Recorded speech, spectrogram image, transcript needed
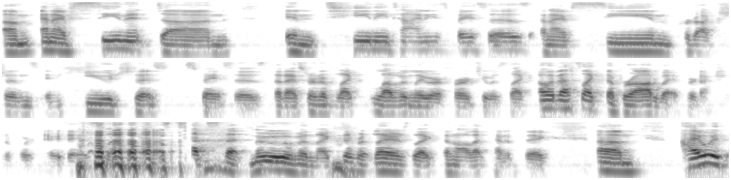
Um, and I've seen it done in teeny tiny spaces, and I've seen productions in huge spaces that I sort of like lovingly refer to as like, oh, that's like the Broadway production of Ordinary Days, like sets that move and like different layers, like and all that kind of thing. Um, I would,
